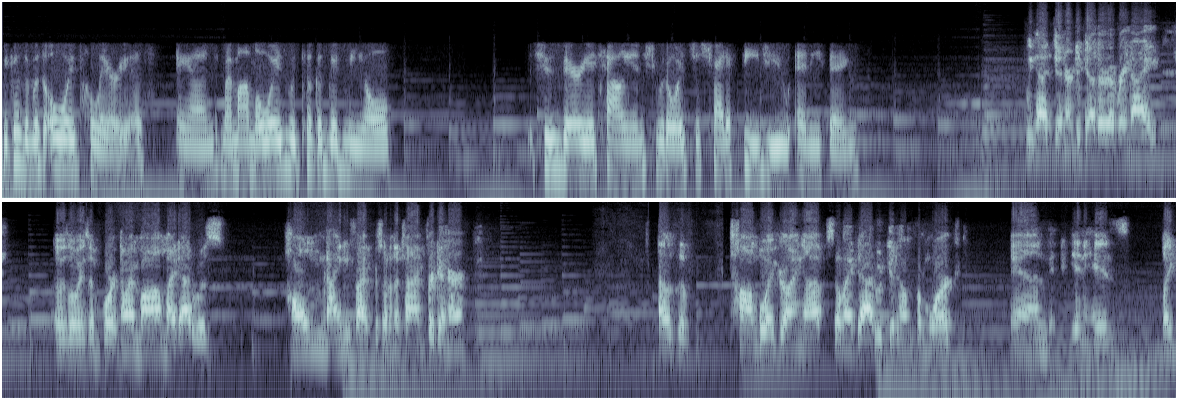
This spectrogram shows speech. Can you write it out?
because it was always hilarious and my mom always would cook a good meal. She was very Italian. She would always just try to feed you anything. We had dinner together every night. It was always important to my mom. My dad was home 95% of the time for dinner. I was a tomboy growing up, so my dad would get home from work and in his like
